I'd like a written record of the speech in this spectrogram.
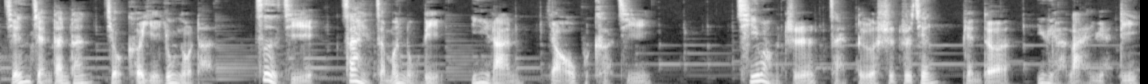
简简单单就可以拥有的，自己再怎么努力依然遥不可及。期望值在得失之间变得越来越低。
